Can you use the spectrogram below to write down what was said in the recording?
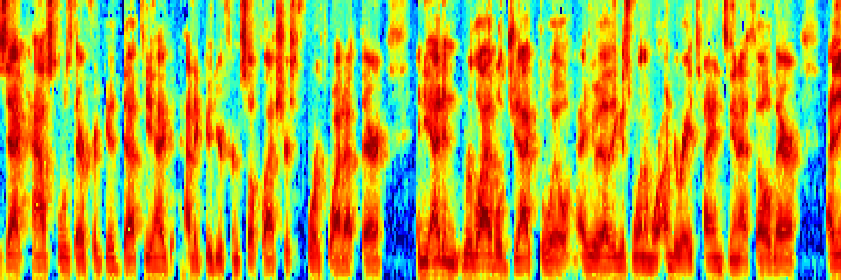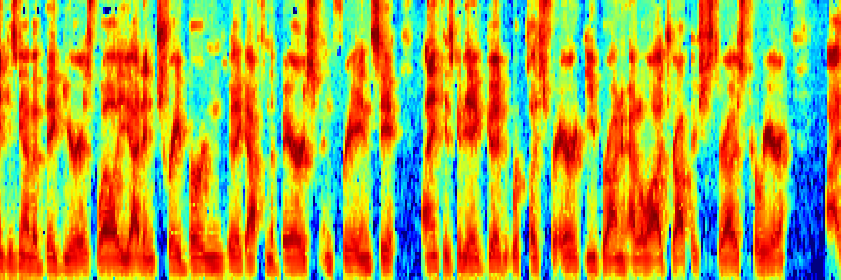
Zach Pascal is there for good depth. He had, had a good year for himself last year as a fourth wide out there. And you add in reliable Jack Doyle, uh, who I think is one of the more underrated tight ends in the NFL there. I think he's going to have a big year as well. You add in Trey Burton, who they got from the Bears in free agency. I think he's going to be a good replace for Eric Ebron, who had a lot of drop issues throughout his career. I,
